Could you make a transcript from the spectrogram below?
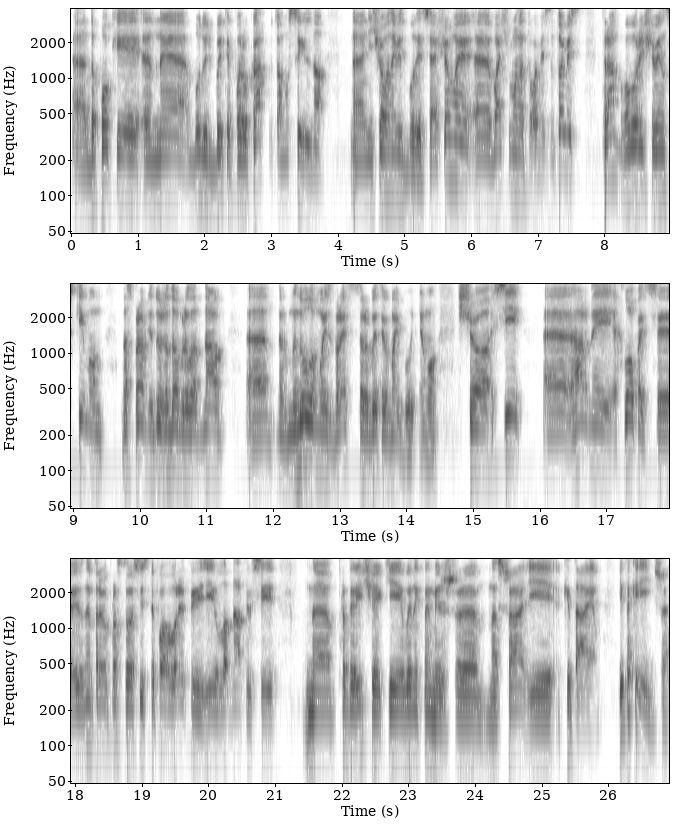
Е, Допоки не будуть бити по руках, тому сильно е, нічого не відбудеться. А що ми е, бачимо натомість? Натомість Трамп говорить, що він з Кімом насправді дуже добре ладнав е, в минулому і збирається це робити в майбутньому. Що Сі е, гарний хлопець, е, і з ним треба просто сісти поговорити і владнати всі е, протиріччя, які виникли між е, США і Китаєм, і таке інше.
